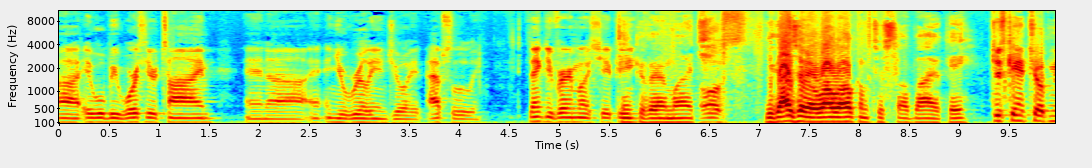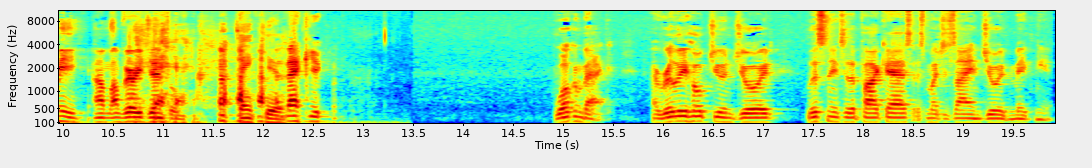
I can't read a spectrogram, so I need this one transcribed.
uh, it will be worth your time, and uh, and you'll really enjoy it. Absolutely. Thank you very much, JP. Thank you very much. Oh, You guys are well welcome to stop by. Okay. Just can't choke me. I'm, I'm very gentle. Thank you. Thank you. Welcome back. I really hoped you enjoyed listening to the podcast as much as I enjoyed making it.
